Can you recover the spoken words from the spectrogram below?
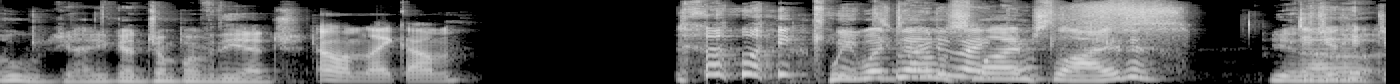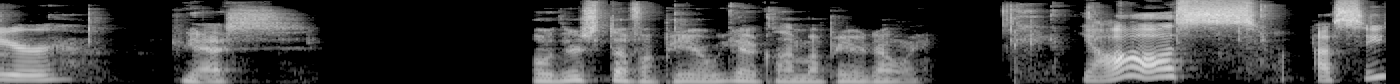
Oh yeah, you got to jump over the edge. Oh, I'm like, um. like, We went down the slime slide. You Did you hit your. Yes. Oh, there's stuff up here. We got to climb up here, don't we? Yes. I see.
